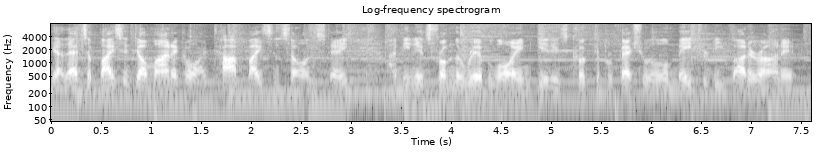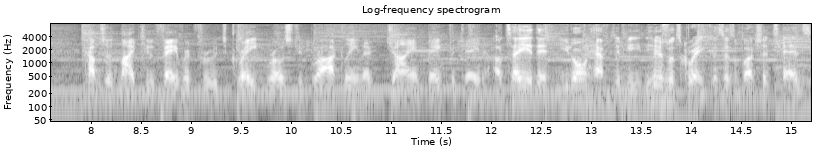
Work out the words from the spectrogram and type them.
Yeah, that's a bison Delmonico, our top bison selling steak. I mean, it's from the rib loin. It is cooked to perfection with a little maitre d butter on it. Comes with my two favorite fruits, great roasted broccoli and a giant baked potato. I'll tell you that you don't have to be. Here's what's great because there's a bunch of Teds,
